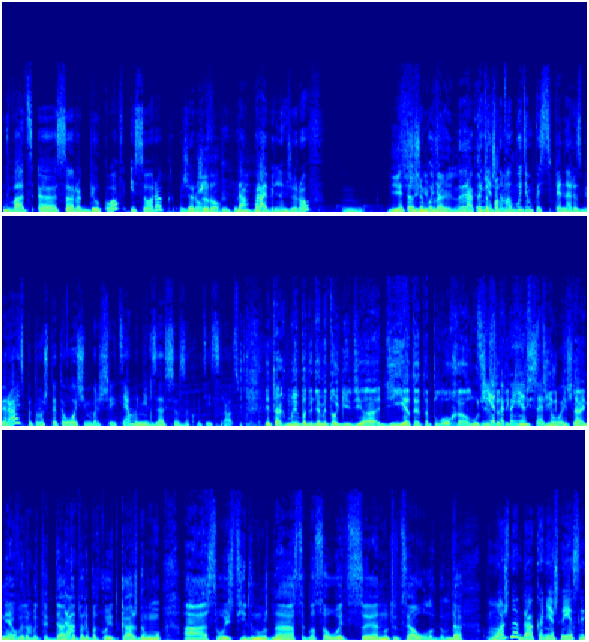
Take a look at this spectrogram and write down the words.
20, э, 40 белков и 40 жиров. Жиров. Да, Мгм. правильных жиров. Есть это уже будем, ну да, Это конечно, потом. мы будем постепенно разбирать, потому что это очень большие темы, нельзя все захватить сразу. Итак, мы подведем итоги. Ди- диета это плохо. Лучше Диета, все-таки конечно, стиль питания плохо. выработать, да, Да. который подходит каждому. А свой стиль нужно согласовывать с э, нутрициологом, да? Можно, да, конечно. Если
